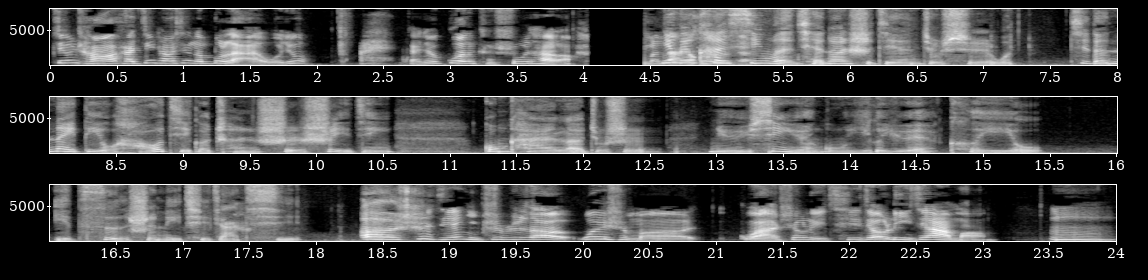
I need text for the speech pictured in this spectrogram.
经常还经常性的不来，我就哎，感觉过得可舒坦了。你有没有看？新闻？前段时间就是我记得内地有好几个城市是已经公开了，就是女性员工一个月可以有一次生理期假期。呃，师姐，你知不知道为什么管生理期叫例假吗？嗯，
